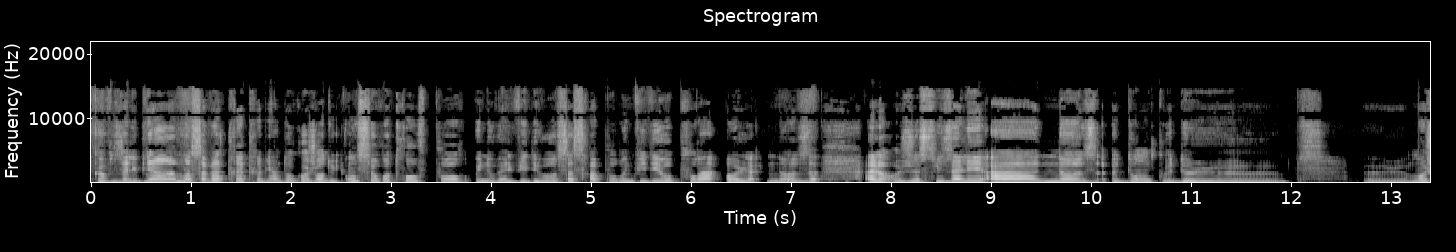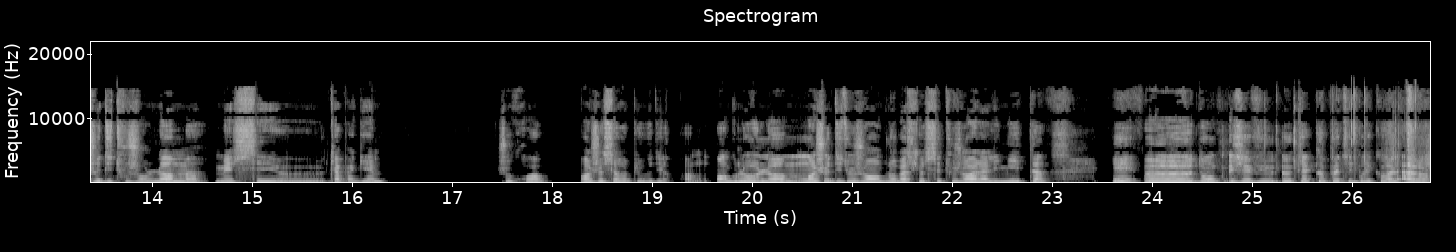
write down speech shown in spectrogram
que vous allez bien. Moi, ça va très très bien. Donc aujourd'hui, on se retrouve pour une nouvelle vidéo. Ça sera pour une vidéo pour un haul Nose. Alors, je suis allée à Nose, donc de... Euh, moi, je dis toujours l'homme, mais c'est euh, Kappa Game, je crois. Moi, je ne saurais plus vous dire. anglo, l'homme. Moi, je dis toujours anglo parce que c'est toujours à la limite. Et euh, donc, j'ai vu euh, quelques petites bricoles. Alors,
